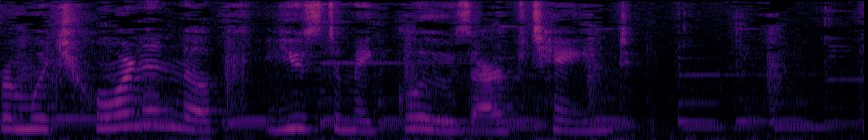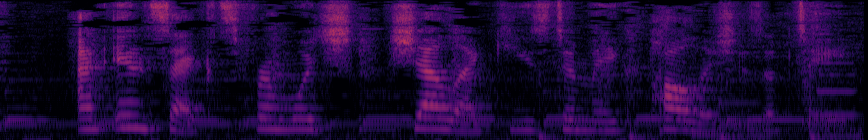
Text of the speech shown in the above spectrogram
from which horn and milk used to make glues are obtained, and insects, from which shellac used to make polish is obtained.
